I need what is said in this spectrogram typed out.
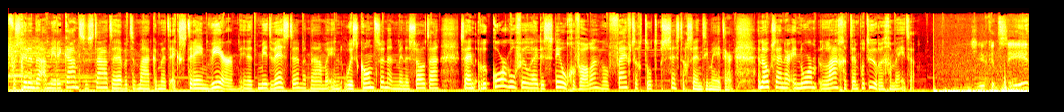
Verschillende Amerikaanse staten hebben te maken met extreem weer. In het Midwesten, met name in Wisconsin en Minnesota... zijn recordhoeveelheden sneeuw gevallen, wel 50 tot 60 centimeter. En ook zijn er enorm lage temperaturen gemeten. As you can see,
